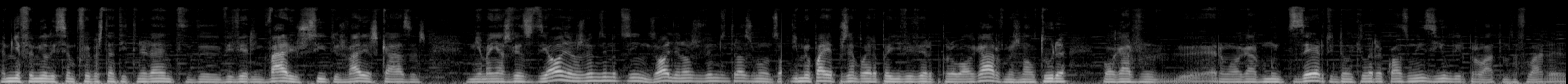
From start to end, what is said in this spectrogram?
a minha família sempre foi bastante itinerante, de viver em vários sítios, várias casas. A minha mãe às vezes dizia: Olha, nós vivemos em Matosinhos, olha, nós vivemos em Trás-os-Montes. E meu pai, por exemplo, era para ir viver para o Algarve, mas na altura o Algarve eh, era um Algarve muito deserto, então aquilo era quase um exílio ir para lá. Estamos a falar eh,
